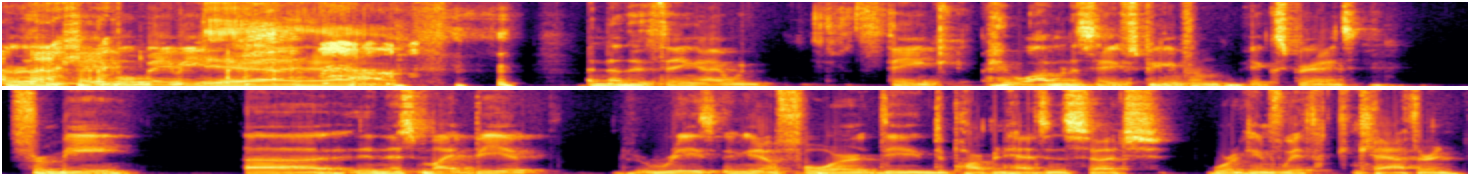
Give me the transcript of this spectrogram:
Early cable, baby. Yeah, yeah. Another thing I would think, well, I'm going to say, speaking from experience, for me, uh, and this might be a reason, you know, for the department heads and such working with Kathryn,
